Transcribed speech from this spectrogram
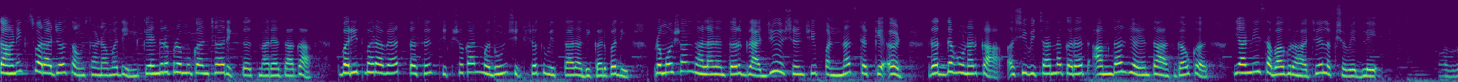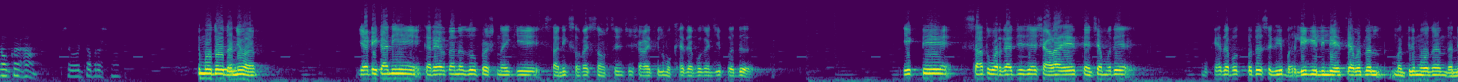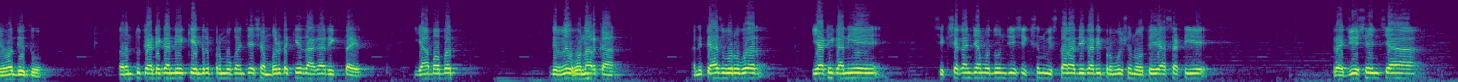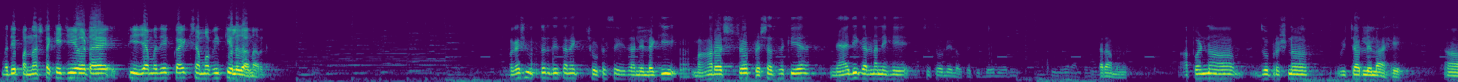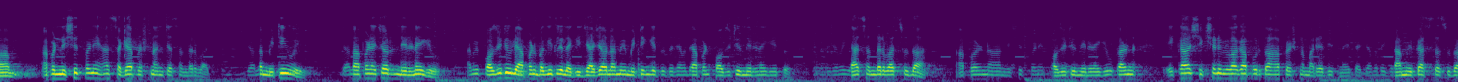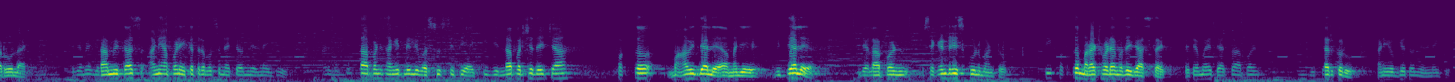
स्थानिक स्वराज्य संस्थानामधील केंद्रप्रमुखांच्या रिक्त असणाऱ्या जागा त्वरित भराव्यात तसेच शिक्षकांमधून शिक्षक विस्तार अधिकारपदी प्रमोशन झाल्यानंतर ग्रॅज्युएशनची पन्नास टक्के अट रद्द होणार का अशी विचारणा करत आमदार जयंत आसगावकर यांनी सभागृहाचे लक्ष वेधले. आसगावकर हा. शेवटचा प्रश्न. महोदय धन्यवाद. या ठिकाणी खऱ्या अर्थानं जो प्रश्न आहे की स्थानिक स्वराज्य संस्थांच्या शाळेतील मुख्याध्यापकांची पदं एक ते सात वर्गाचे ज्या शाळा आहेत त्यांच्यामध्ये मुख्याध्यापक पदं सगळी भरली गेलेली आहेत. त्याबद्दल मंत्री महोदयांना धन्यवाद देतो. परंतु त्या ठिकाणी केंद्र प्रमुखांच्या शंभर टक्के जागा रिक्त आहेत. याबाबत निर्णय होणार का? आणि त्याचबरोबर या ठिकाणी शिक्षकांच्या मधून जे शिक्षण विस्तार अधिकारी प्रमोशन होते यासाठी ग्रॅज्युएशनच्या मध्ये पन्नास टक्क्याची अट आहे ती याच्यामध्ये काय क्षमापित केलं जाणार का? मगाशी उत्तर देताना एक छोटंसं हे झालेलं आहे की महाराष्ट्र प्रशासकीय न्यायाधिकरणाने हे सुचवलेलं होतं की दोन वरून तीनवर आपण करा म्हणून. आपण जो प्रश्न विचारलेला आहे आपण निश्चितपणे ह्या सगळ्या प्रश्नांच्या संदर्भात ज्याला मिटिंग होईल त्याला आपण याच्यावर निर्णय घेऊ. आम्ही पॉझिटिव्हली आपण बघितलेलं आहे की ज्या ज्यावेळेला मी मिटिंग घेतो त्याच्यामध्ये आपण पॉझिटिव्ह निर्णय घेतो. त्याच्यामुळे या संदर्भात सुद्धा आपण निश्चितपणे पॉझिटिव्ह निर्णय घेऊ. कारण एका शिक्षण विभागापुरता हा प्रश्न मर्यादित नाही. त्याच्यामध्ये ग्रामविकासचा सुद्धा रोल आहे. त्याच्यामुळे ग्रामविकास आणि आपण एकत्र बसून याच्यावर निर्णय घेऊ. आणि विशेषतः आपण सांगितलेली वस्तुस्थिती आहे की जिल्हा परिषदेच्या फक्त महाविद्यालय म्हणजे विद्यालय ज्याला आपण सेकंडरी स्कूल म्हणतो ती फक्त मराठवाड्यामध्ये जास्त आहेत. त्याच्यामुळे त्याचा आपण विचार करू आणि योग्य तो निर्णय घेऊ.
